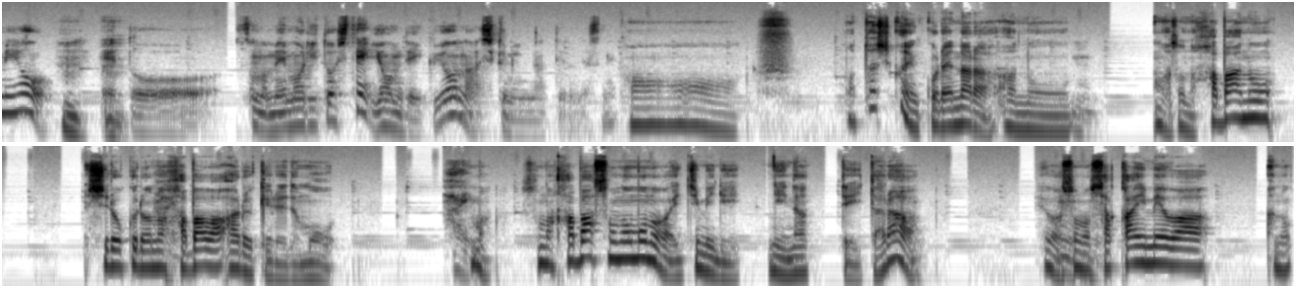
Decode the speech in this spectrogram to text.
目を、うんうん。えー、とそのメモリとして読んでいくような仕組みになってるんですね。あ。ーまあ確かにこれならあの、ん。まあその幅の白黒の幅はあるけれども、はい、まあその幅そのものが1ミリになっていたら、うん要はその境目は、あの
